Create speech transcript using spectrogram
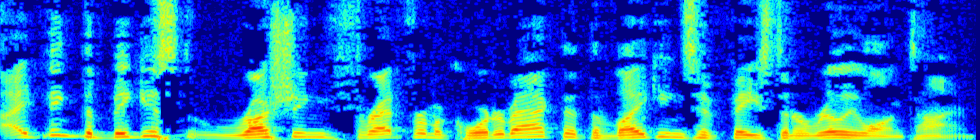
I think, the biggest rushing threat from a quarterback that the Vikings have faced in a really long time.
